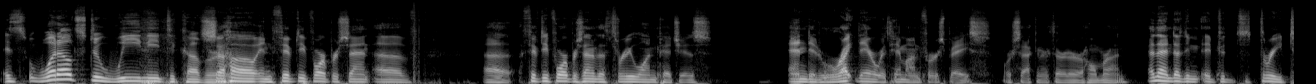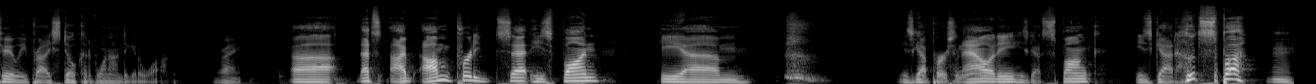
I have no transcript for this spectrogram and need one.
It's what else do we need to cover? So in fifty four percent of fifty four percent of the three one pitches ended right there with him on first base or second or third or a home run. And then doesn't if it's three two, he probably still could have went on to get a walk. right. Uh, that's I I'm pretty set. He's fun. He um he's got personality. He's got spunk. He's got chutzpah. Mm.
